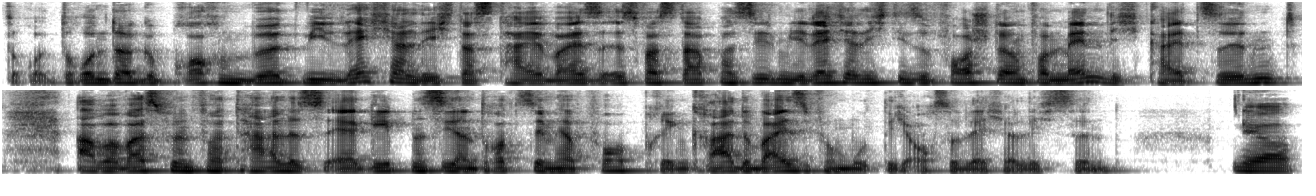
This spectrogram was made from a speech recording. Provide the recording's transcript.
drunter gebrochen wird, wie lächerlich das teilweise ist, was da passiert, wie lächerlich diese Vorstellungen von Männlichkeit sind, aber was für ein fatales Ergebnis sie dann trotzdem hervorbringen, gerade weil sie vermutlich auch so lächerlich sind. Ja,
